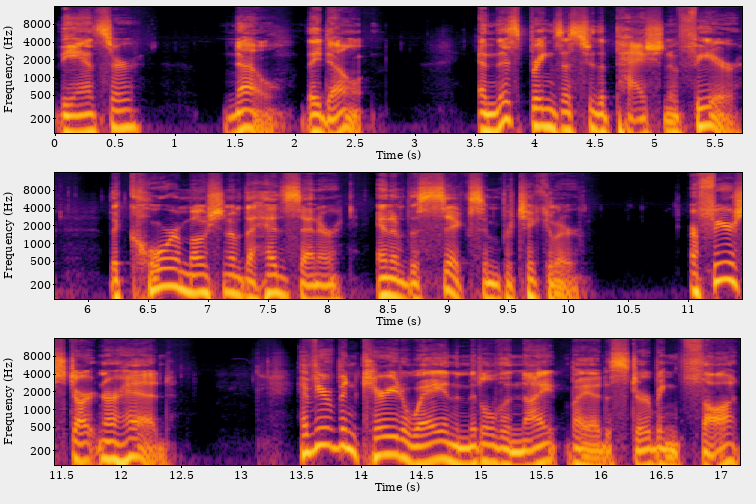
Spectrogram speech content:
The answer, no, they don't. And this brings us to the passion of fear, the core emotion of the head center and of the six in particular. Our fears start in our head. Have you ever been carried away in the middle of the night by a disturbing thought?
